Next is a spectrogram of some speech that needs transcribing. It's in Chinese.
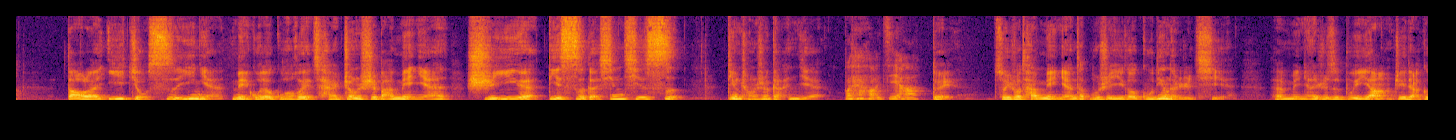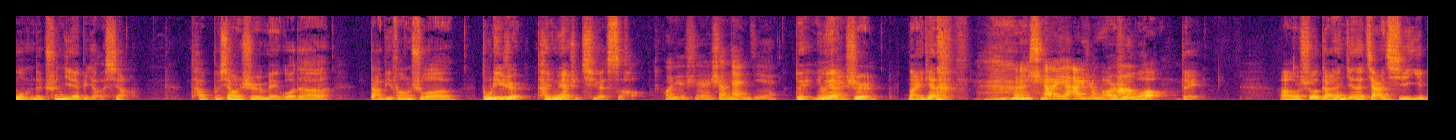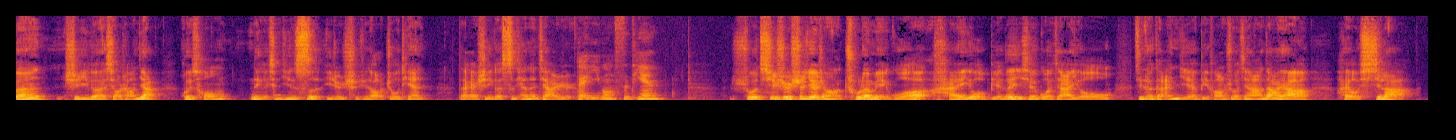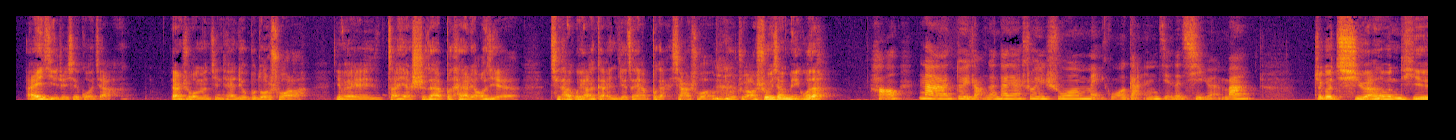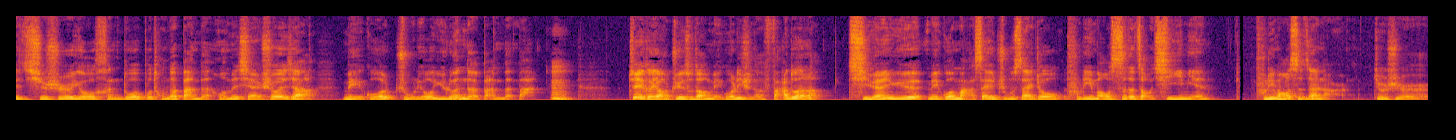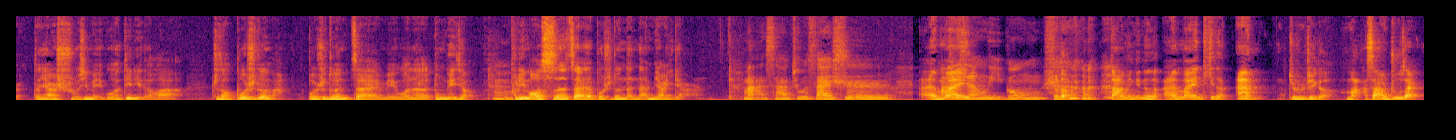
到了一九四一年，美国的国会才正式把每年十一月第四个星期四定成是感恩节。不太好记哈。对，所以说它每年它不是一个固定的日期，它每年日子不一样，这一点跟我们的春节比较像。它不像是美国的，打比方说独立日，它永远是七月四号，或者是圣诞节，对，永远是哪一天呢？十二月二十五号。二十五号，对。然后，说感恩节的假期一般是一个小长假，会从那个星期四一直持续到周天，大概是一个四天的假日。对，一共四天。说其实世界上除了美国，还有别的一些国家有自己的感恩节，比方说加拿大呀，还有希腊、埃及这些国家。但是我们今天就不多说了，因为咱也实在不太了解其他国家的感恩节，咱也不敢瞎说，我们就主要说一下美国的。好，那队长跟大家说一说美国感恩节的起源吧。这个起源的问题其实有很多不同的版本，我们先说一下美国主流舆论的版本吧。嗯，这个要追溯到美国历史的发端了，起源于美国马赛诸塞州普利茅斯的早期移民。普利茅斯在哪儿？就是大家熟悉美国地理的话，知道波士顿吧？波士顿在美国的东北角，嗯，普利茅斯在波士顿的南边一点儿。马萨诸塞是麻 MI 省理工，是的，大名鼎鼎的 MIT 的 M 就是这个马萨诸塞。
